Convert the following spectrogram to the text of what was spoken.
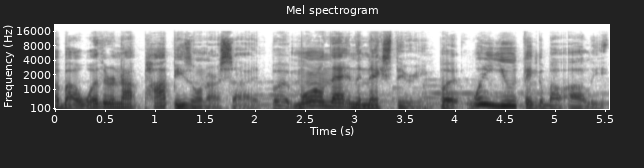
about whether or not Poppy he's on our side. But more on that in the next theory. But what do you think about Ollie?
